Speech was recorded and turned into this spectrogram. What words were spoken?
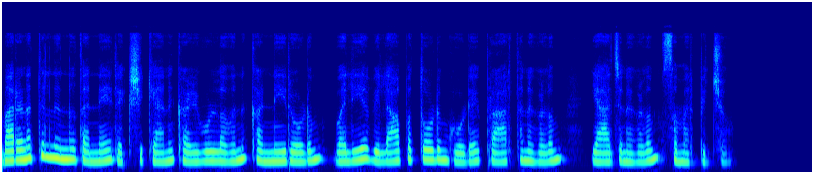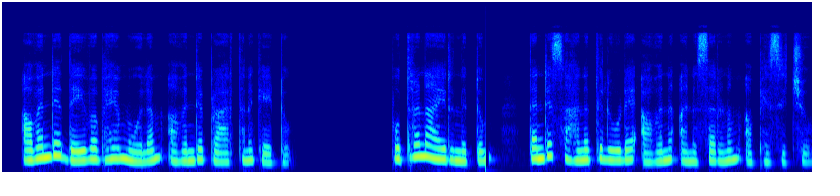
മരണത്തിൽ നിന്നു തന്നെ രക്ഷിക്കാൻ കഴിവുള്ളവൻ കണ്ണീരോടും വലിയ വിലാപത്തോടും കൂടെ പ്രാർത്ഥനകളും യാചനകളും സമർപ്പിച്ചു. അവന്റെ ദൈവഭയം മൂലം അവന്റെ പ്രാർത്ഥന കേട്ടു. പുത്രനായിരുന്നിട്ടും തന്റെ സഹനത്തിലൂടെ അവന് അനുസരണം അഭ്യസിച്ചു.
